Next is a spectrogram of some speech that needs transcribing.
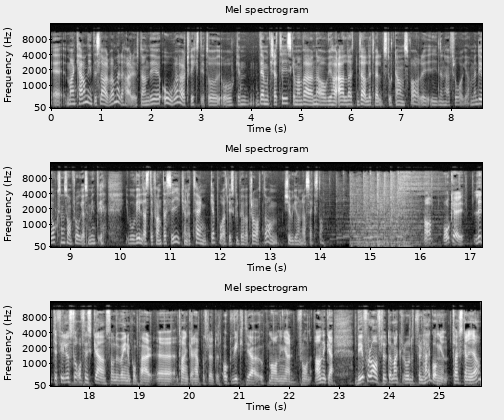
Eh, man kan inte slarva med det här utan det är oerhört viktigt och, och, en demokrati ska man värna och vi har alla ett väldigt, väldigt stort ansvar i, i den här frågan. Men det är också en sån fråga som inte i vår vildaste fantasi kunde tänka på att vi skulle behöva prata om 2016. Ja, Okej, okay. lite filosofiska som du var inne på Per, eh, tankar här på slutet och viktiga uppmaningar från Annika. Det får avsluta Makrorådet för den här gången. Tack ska ni ha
